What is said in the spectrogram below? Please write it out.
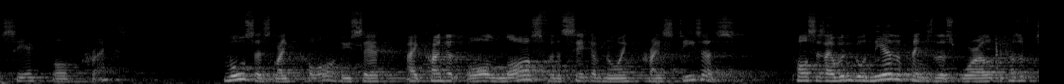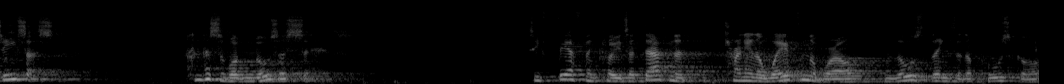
sake of Christ. Moses, like Paul, who said, I counted all loss for the sake of knowing Christ Jesus. Paul says, I wouldn't go near the things of this world because of Jesus. And this is what Moses says. See, faith includes a definite turning away from the world, from those things that oppose God.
